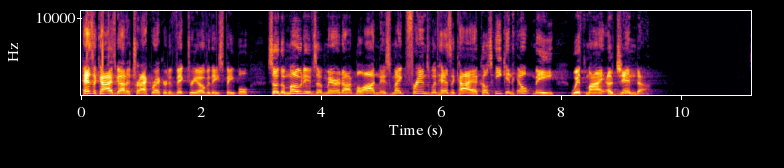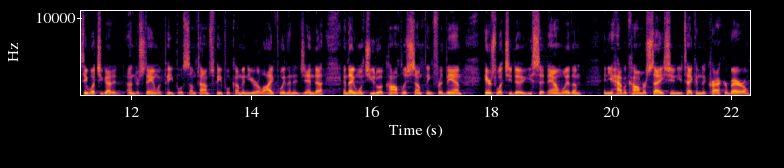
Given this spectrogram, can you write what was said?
Hezekiah's got a track record of victory over these people. So the motives of Merodach Baladan is make friends with Hezekiah because he can help me with my agenda. See, what you got to understand with people is sometimes people come into your life with an agenda and they want you to accomplish something for them. Here's what you do you sit down with them and you have a conversation, you take them to Cracker Barrel.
